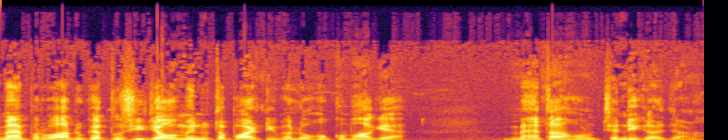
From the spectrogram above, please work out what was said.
ਮੈਂ ਪਰਿਵਾਰ ਨੂੰ ਕਿਹਾ ਤੁਸੀਂ ਜਾਓ ਮੈਨੂੰ ਤਾਂ ਪਾਰਟੀ ਵੱਲੋਂ ਹੁਕਮ ਆ ਗਿਆ। ਮੈਂ ਤਾਂ ਹੁਣ ਚੰਡੀਗੜ੍ਹ ਜਾਣਾ।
